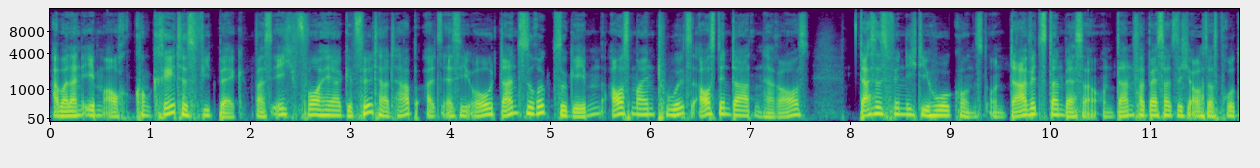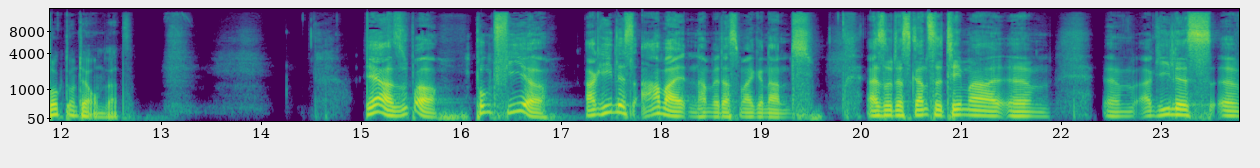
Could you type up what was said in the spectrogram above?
aber dann eben auch konkretes Feedback, was ich vorher gefiltert habe als SEO, dann zurückzugeben aus meinen Tools, aus den Daten heraus. Das ist, finde ich, die hohe Kunst. Und da wird es dann besser. Und dann verbessert sich auch das Produkt und der Umsatz. Ja, super. Punkt 4. Agiles Arbeiten haben wir das mal genannt. Also das ganze Thema ähm, ähm, agiles, äh,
